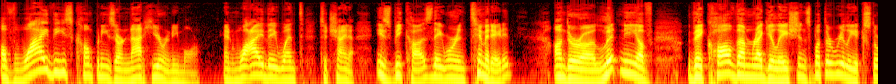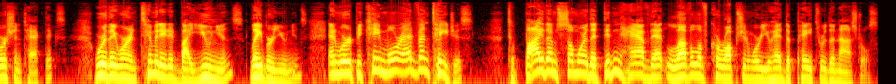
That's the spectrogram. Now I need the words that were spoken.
of why these companies are not here anymore and why they went to China is because they were intimidated under a litany of they call them regulations, but they're really extortion tactics where they were intimidated by unions, labor unions, and where it became more advantageous to buy them somewhere that didn't have that level of corruption where you had to pay through the nostrils.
